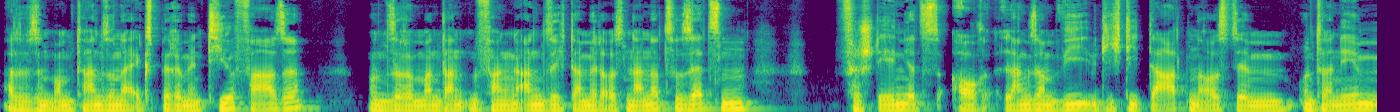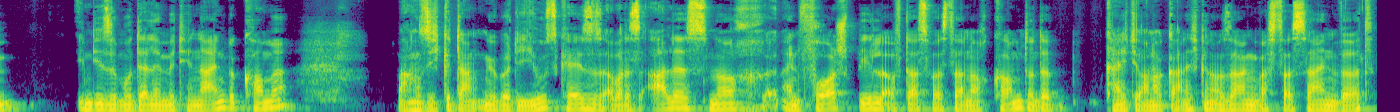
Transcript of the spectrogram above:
Also wir sind momentan in so einer Experimentierphase. Unsere Mandanten fangen an, sich damit auseinanderzusetzen, verstehen jetzt auch langsam, wie ich die Daten aus dem Unternehmen in diese Modelle mit hineinbekomme, machen sich Gedanken über die Use Cases, aber das alles noch ein Vorspiel auf das, was da noch kommt. Und da kann ich dir auch noch gar nicht genau sagen, was das sein wird.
